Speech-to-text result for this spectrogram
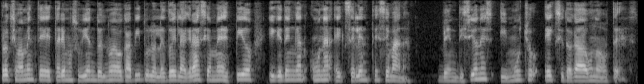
Próximamente estaremos subiendo el nuevo capítulo. Les doy las gracias, me despido y que tengan una excelente semana. Bendiciones y mucho éxito a cada uno de ustedes.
